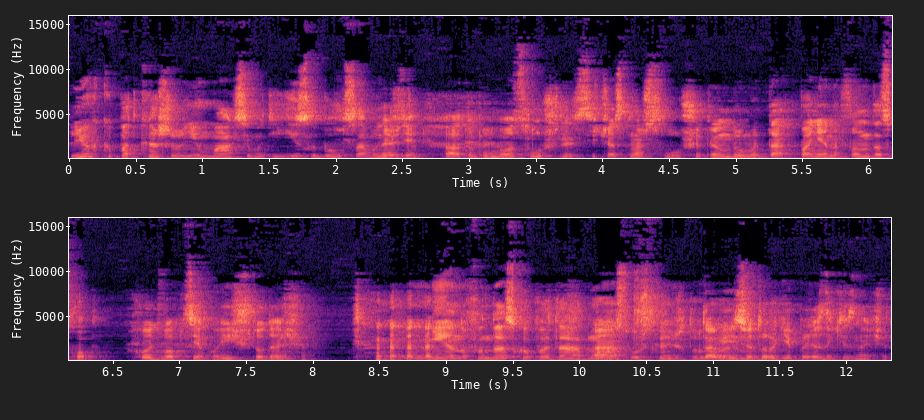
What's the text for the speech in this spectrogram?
легкое подкашивание максимум, это единственное был самый... Подожди, а например, вот слушатель сейчас наш слушает, и он думает, так, понятно, фондоскоп, ходит в аптеку, ищет что дальше. Не, ну фондоскоп это одно, А, слушай, конечно, другое. Там есть все другие признаки, значит.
